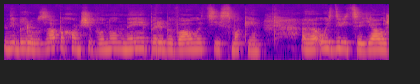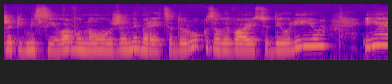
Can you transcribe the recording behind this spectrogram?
не беру з запахом, щоб воно не перебивало ці смаки. Ось дивіться, я вже підмісила, воно вже не береться до рук, заливаю сюди олію. І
